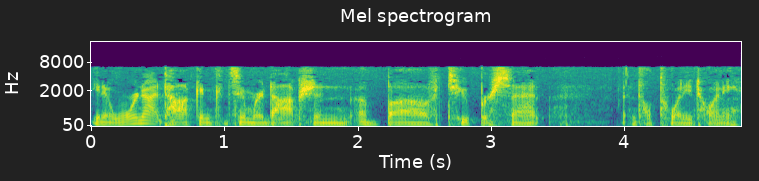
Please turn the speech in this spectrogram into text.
you know, we're not talking consumer adoption above 2% until 2020.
